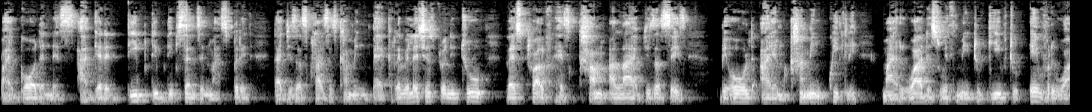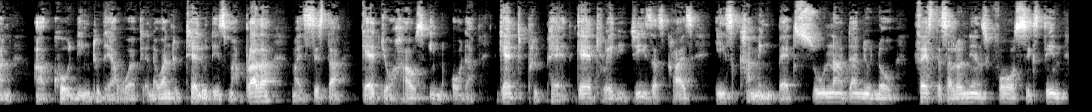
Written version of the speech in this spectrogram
by God, and this I get a deep, deep, deep sense in my spirit that Jesus Christ is coming back. Revelation 22, verse 12 has come alive. Jesus says, Behold, I am coming quickly. My reward is with me to give to everyone according to their work. And I want to tell you this, my brother, my sister, get your house in order. Get prepared. Get ready. Jesus Christ is coming back sooner than you know. First Thessalonians 4:16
